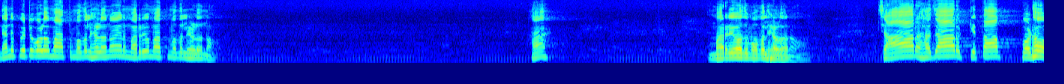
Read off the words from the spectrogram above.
ನೆನಪಿಟ್ಟುಕೊಳ್ಳೋ ಮಾತು ಮೊದಲು ಹೇಳೋನೋ ಏನು ಮರೆಯೋ ಮಾತು ಮೊದಲು ಹೇಳೋನೋ? ಹಾಂ? ಮರೆಯೋದು ಮೊದಲು ಹೇಳೋನು? ಚಾರ್ ಹಜಾರ್ ಕಿತಾಬ್ ಪಡೋ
